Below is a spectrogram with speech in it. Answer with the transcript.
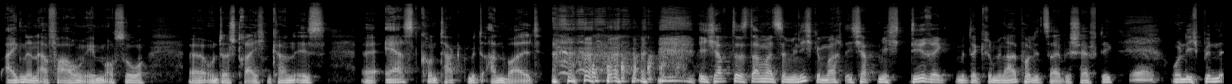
eigenen Erfahrung eben auch so äh, unterstreichen kann, ist äh, erst Kontakt mit Anwalt. ich habe das damals nämlich nicht gemacht. Ich habe mich direkt mit der Kriminalpolizei beschäftigt ja. und ich bin,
